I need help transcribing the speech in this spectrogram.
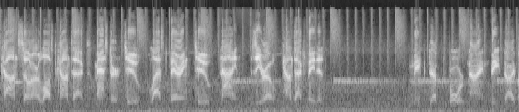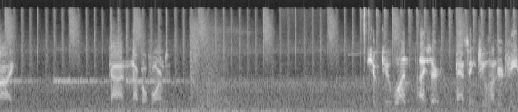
Con sonar lost contact. Master 2, last bearing 2, 9, 0. Contact faded. Make depth 4, 9 feet, dive aye. Con, knuckle formed. Shoot 2-1. Aye, sir. Passing 200 feet.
